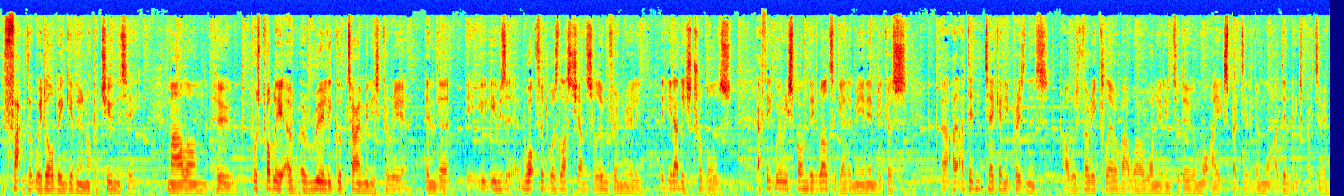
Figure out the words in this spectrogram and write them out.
The fact that we'd all been given an opportunity. Marlon, who was probably a, a really good time in his career, in that he, he was Watford was last chance saloon for him. Really, he'd had his troubles. I think we responded well together, me and him, because uh, I, I didn't take any prisoners. I was very clear about what I wanted him to do and what I expected of him, and what I didn't expect of him.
